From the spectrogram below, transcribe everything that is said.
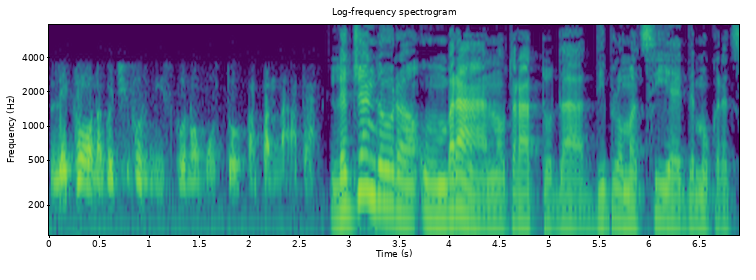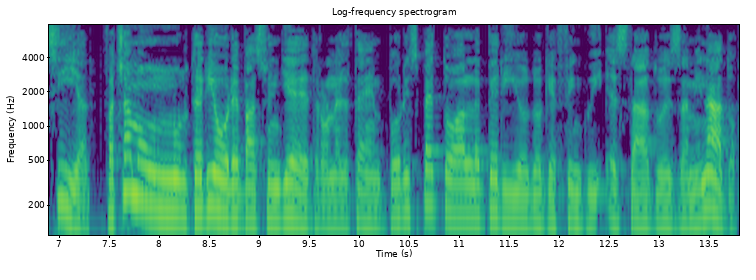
le cronache ci forniscono molto. Leggendo ora un brano tratto da Diplomazia e Democrazia, facciamo un ulteriore passo indietro nel tempo rispetto al periodo che fin qui è stato esaminato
